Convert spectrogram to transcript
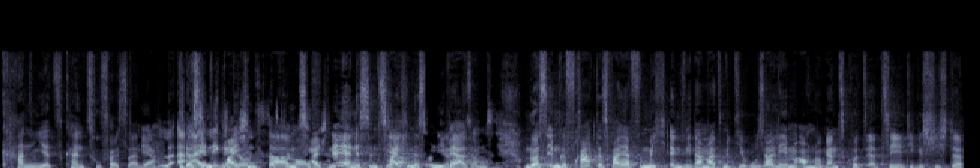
kann jetzt kein Zufall sein. Ja, das sind Zeichen. Das sind Zeichen. Ja, das sind Zeichen ja, des Universums. Genau. Und du hast eben gefragt, das war ja für mich irgendwie damals mit Jerusalem auch nur ganz kurz erzählt, die Geschichte.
